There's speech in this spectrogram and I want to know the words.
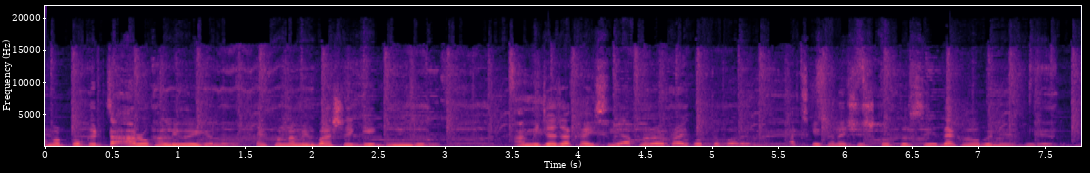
আমার পকেটটা আরও খালি হয়ে গেল। এখন আমি বাসায় গিয়ে ঘুম দেবো। আমি যা যা খাইছি, আপনারাও ট্রাই করতে পারেন। আজকে এখানে শেষ করতেছি, দেখা হবে নেক্সট ভিডিওতে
